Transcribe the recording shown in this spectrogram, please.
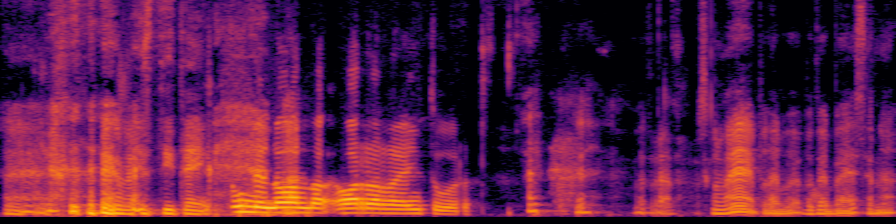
eh, vestite. Tunnel ah. horror in tour. Eh, eh secondo me potrebbe, potrebbe, essere, una,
